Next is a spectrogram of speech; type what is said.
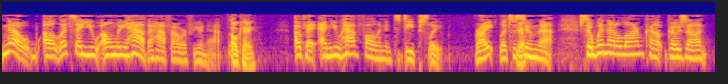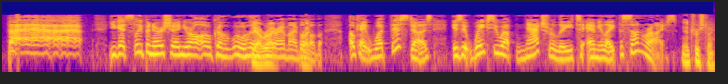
No, uh, let's say you only have a half hour for your nap. Okay. Okay, and you have fallen into deep sleep, right? Let's Yep. assume that. So when that alarm co- goes on, "Ah," you get sleep inertia and you're all, oh, go, whoa, whoa, Yeah, where right, am I? Blah, right. blah, blah. Okay, what this does is it wakes you up naturally to emulate the sunrise. Interesting.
